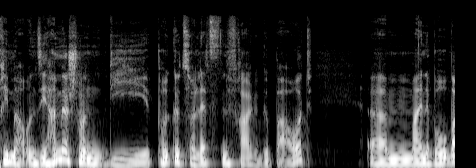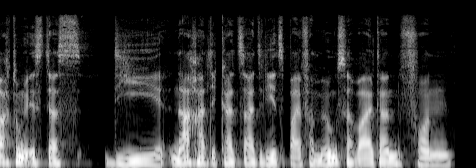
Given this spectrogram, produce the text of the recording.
Prima. Und Sie haben ja schon die Brücke zur letzten Frage gebaut. Ähm, meine Beobachtung ist, dass die Nachhaltigkeitsseite, die jetzt bei Vermögensverwaltern von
